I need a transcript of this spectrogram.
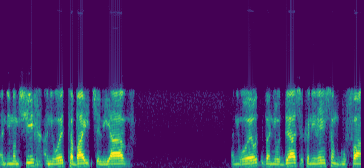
אני ממשיך, אני רואה את הבית של יהב, אני רואה, ואני יודע שכנראה יש שם גופה.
